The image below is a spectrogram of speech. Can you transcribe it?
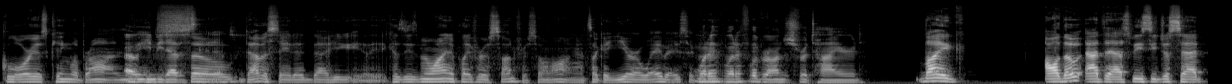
glorious King LeBron Oh, he'd be so devastated. devastated that he because he's been wanting to play for his son for so long and it's like a year away basically. What if what if LeBron just retired? like although at the ESPYs just said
